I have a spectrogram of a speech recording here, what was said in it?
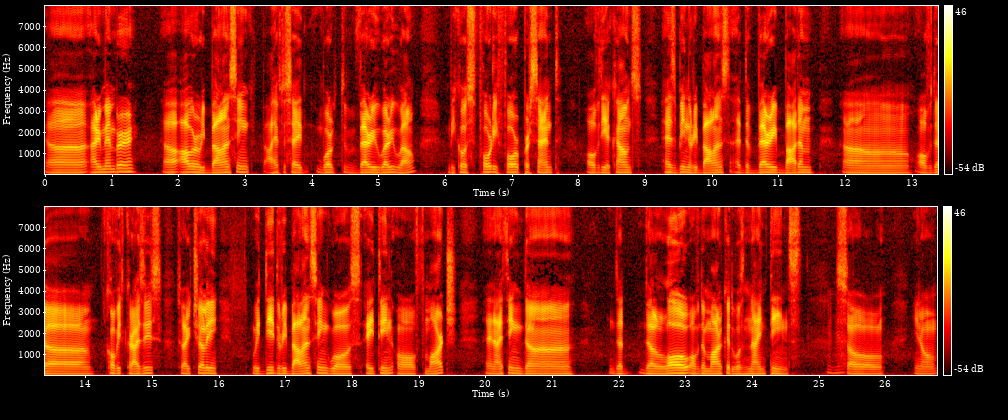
uh, I remember uh, our rebalancing. I have to say worked very very well because 44% of the accounts has been rebalanced at the very bottom uh, of the COVID crisis. So actually, we did rebalancing was 18 of March, and I think the the the low of the market was 19th. Mm-hmm. So, you know,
